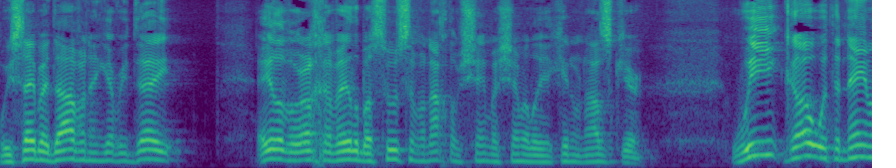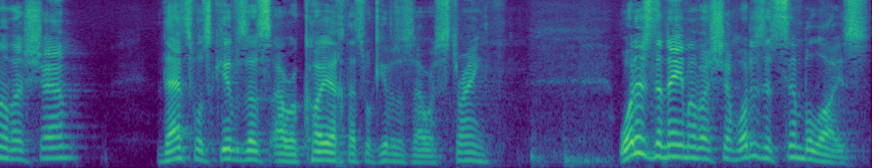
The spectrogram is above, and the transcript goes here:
We say by davening every day. We go with the name of Hashem. That's what gives us our koyach. That's what gives us our strength. What is the name of Hashem? What does it symbolize?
